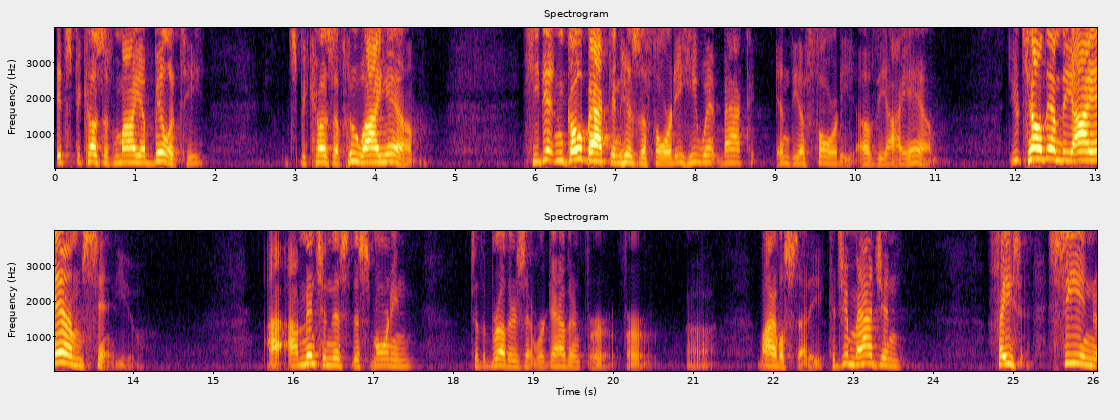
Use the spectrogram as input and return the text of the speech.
it's because of my ability, it's because of who I am. He didn't go back in his authority, he went back in the authority of the I am. You tell them the I am sent you. I, I mentioned this this morning to the brothers that were gathering for, for uh, Bible study. Could you imagine face, seeing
